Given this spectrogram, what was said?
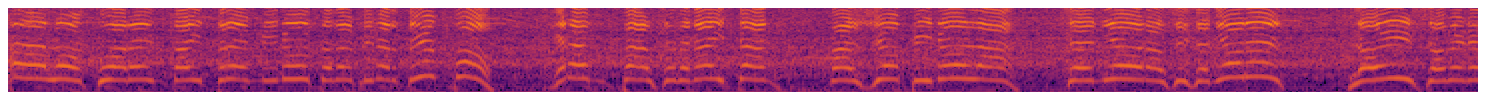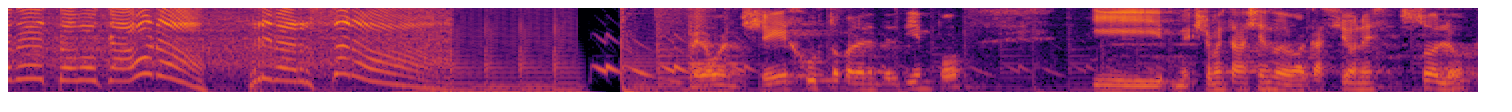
a los 43 minutos del primer tiempo. Gran pase de Nathan. Falló Pinola. Señoras y señores, lo hizo Benedetto Boca 1, River 0. Pero bueno, llegué justo para el entretiempo y yo me estaba yendo de vacaciones solo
